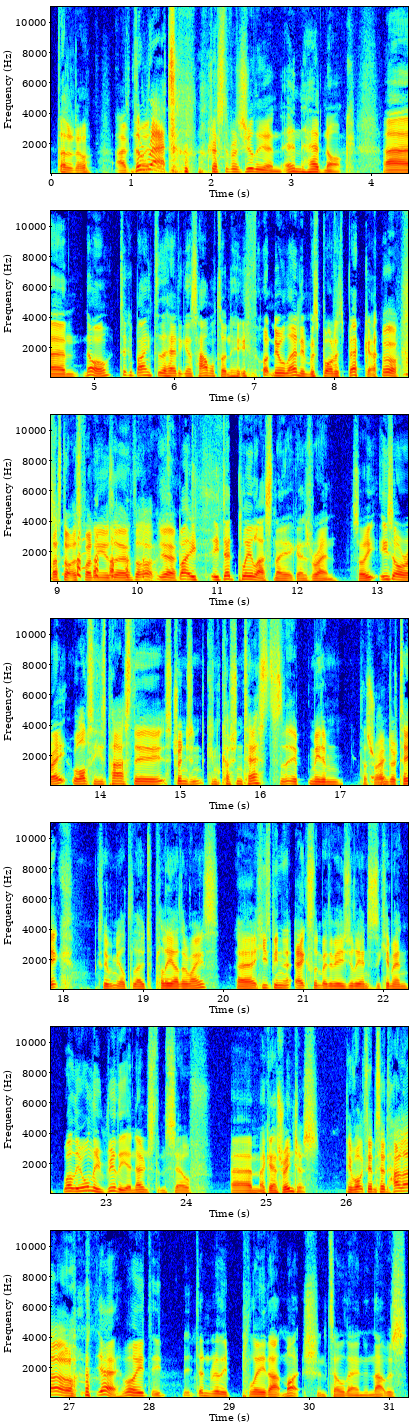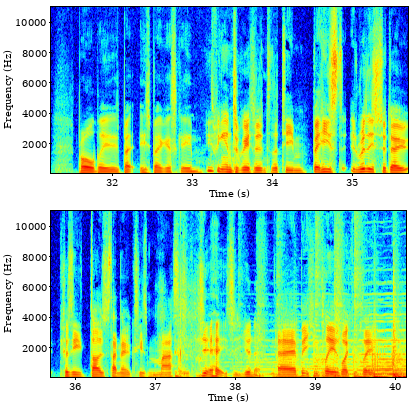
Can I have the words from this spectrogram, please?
I don't know I've the no idea. rat. Christopher Jullien in head knock. Um, no, took a bang to the head against Hamilton. He thought Neil Lennon was Boris Becker. oh, that's not as funny as uh, I thought. Yeah. But he, he did play last night against Rennes, so he, he's all right. well, obviously he's passed the stringent concussion tests that they made him That's right. undertake because they wouldn't be able to allowed to play otherwise. Uh, he's been excellent by the way, Jullien, since he came in. Well, he only really announced himself um, against Rangers. He walked in and said, "Hello." yeah, well, he, he, he didn't really play that much until then, and that was probably his, his biggest game. He's been integrated into the team, but he's really stood out because he does stand out because he's massive. Yeah, he's a unit. uh, but he can play as well. He can play.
